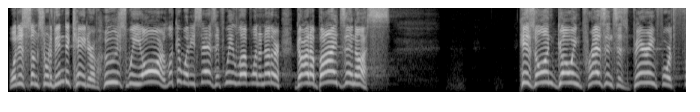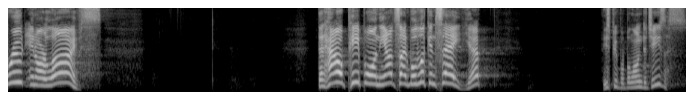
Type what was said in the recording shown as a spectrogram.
What is some sort of indicator of whose we are? Look at what he says. If we love one another, God abides in us. His ongoing presence is bearing forth fruit in our lives. That how people on the outside will look and say, Yep, these people belong to Jesus.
